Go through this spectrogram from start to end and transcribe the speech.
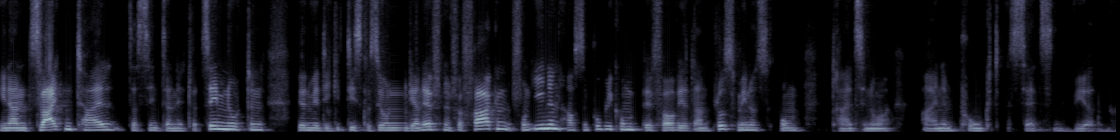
In einem zweiten Teil, das sind dann etwa zehn Minuten, würden wir die Diskussion gerne öffnen für Fragen von Ihnen aus dem Publikum, bevor wir dann plus minus um 13 Uhr einen Punkt setzen würden.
